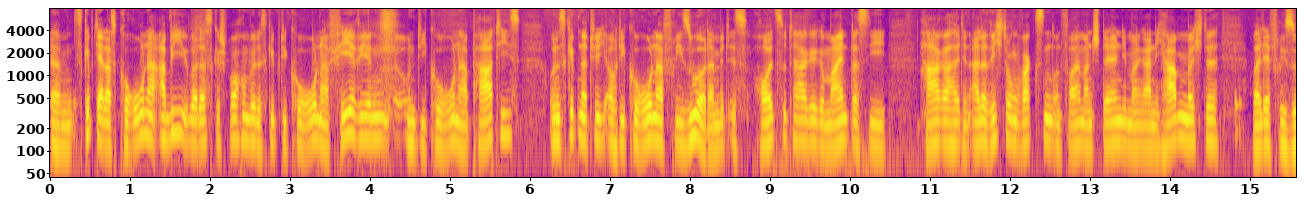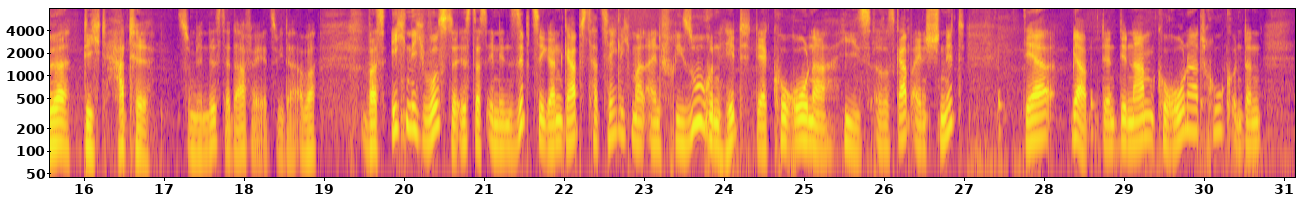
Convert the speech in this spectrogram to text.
Ähm, es gibt ja das Corona-Abi, über das gesprochen wird. Es gibt die Corona-Ferien und die Corona-Partys. Und es gibt natürlich auch die Corona-Frisur. Damit ist heutzutage gemeint, dass die Haare halt in alle Richtungen wachsen und vor allem an Stellen, die man gar nicht haben möchte, weil der Friseur dicht hatte. Zumindest, der darf ja jetzt wieder. Aber was ich nicht wusste, ist, dass in den 70ern gab es tatsächlich mal einen Frisurenhit, der Corona hieß. Also es gab einen Schnitt, der ja den, den Namen Corona trug und dann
